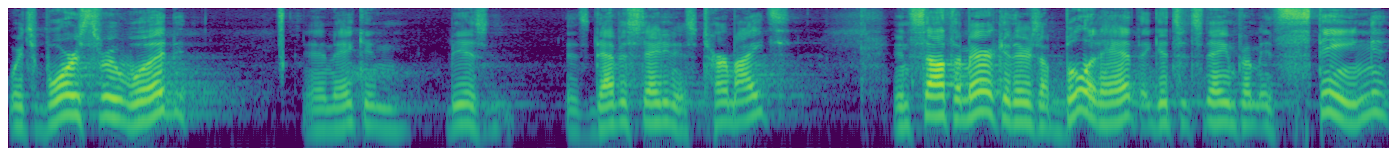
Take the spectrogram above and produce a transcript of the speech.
Which bores through wood, and they can be as, as devastating as termites. In South America, there's a bullet ant that gets its name from its sting,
